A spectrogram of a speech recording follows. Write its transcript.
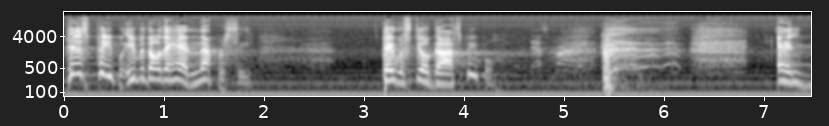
his people, even though they had leprosy, they were still God's people. That's right. and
